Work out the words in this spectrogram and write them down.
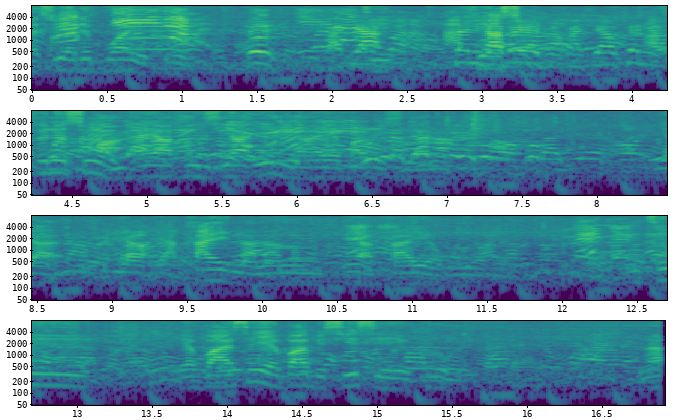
yẹsu yẹ de bọ ayé kúrò ti afi aso afi ne so a ayé afi nhyia yẹ nyinaa yẹ ba nhyia yɛbaa sɛ yɛba abɛsiesie yɛ kurom na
